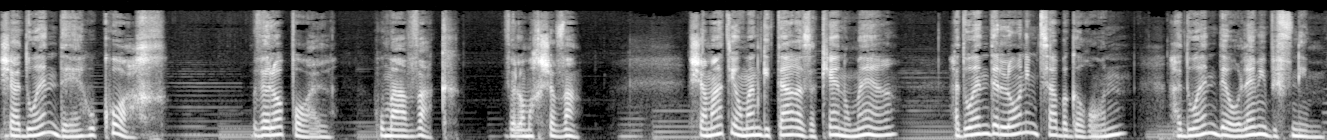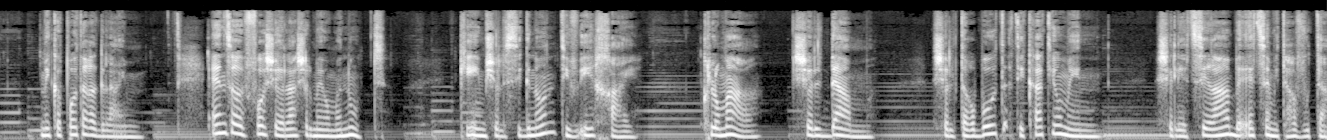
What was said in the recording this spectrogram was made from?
שהדואנדה הוא כוח, ולא פועל, הוא מאבק, ולא מחשבה. שמעתי אומן גיטרה זקן אומר, הדואנדה לא נמצא בגרון, הדואנדה עולה מבפנים, מכפות הרגליים. אין זו אפוא שאלה של מיומנות, כי אם של סגנון טבעי חי. כלומר, של דם, של תרבות עתיקת יומין, של יצירה בעצם התהוותה.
